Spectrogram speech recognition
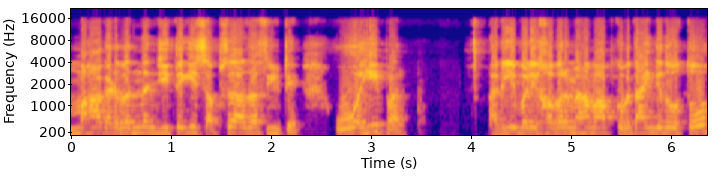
महागठबंधन जीतेगी सबसे ज़्यादा सीटें। वहीं पर अगली बड़ी खबर में हम आपको बताएँगे, दोस्तों,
